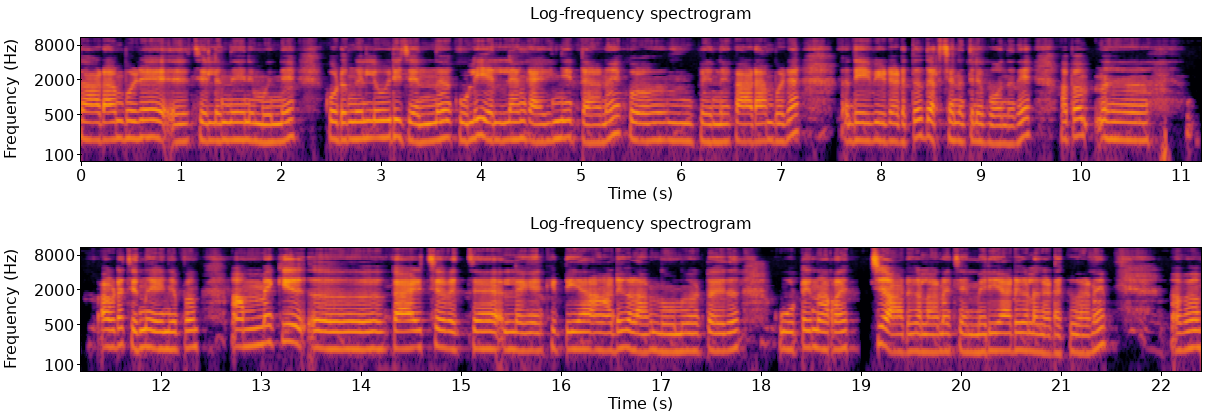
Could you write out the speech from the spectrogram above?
കാടാമ്പുഴ ചെല്ലുന്നതിന് മുന്നേ കൊടുങ്ങല്ലൂർ ചെന്ന് കുളിയെല്ലാം കഴിഞ്ഞിട്ടാണ് പിന്നെ കാടാമ്പുഴ ദേവിയുടെ അടുത്ത് ദർശനത്തിന് പോകുന്നത് അപ്പം അവിടെ ചെന്ന് കഴിഞ്ഞപ്പം അമ്മയ്ക്ക് കാഴ്ച വെച്ച അല്ലെങ്കിൽ കിട്ടിയ ആടുകളാണെന്ന് തോന്നുന്നു കേട്ടോ ഇത്. കൂട്ടി നിറച്ച് ആടുകളാണ് ചെമ്മരിയാടുകൾ കിടക്കുവാണ്. അപ്പം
